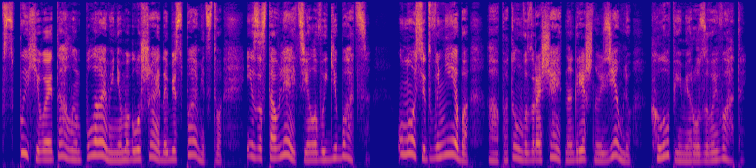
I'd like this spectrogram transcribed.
вспыхивает алым пламенем, оглушая до беспамятства и заставляет тело выгибаться, уносит в небо, а потом возвращает на грешную землю хлопьями розовой ваты.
